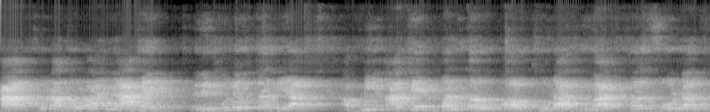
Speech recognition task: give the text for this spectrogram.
हाँ थोड़ा थोड़ा याद है। रिंकू ने उत्तर दिया, अपनी आँखें बंद करो और थोड़ा दिमाग पर ज़ोर डालो।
